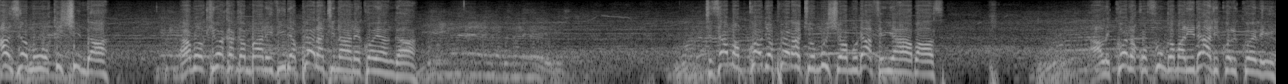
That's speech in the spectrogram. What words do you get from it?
Azam wakishinda ama wakiweka kambani dhidi ya penalti nane kwa Yanga. Tazama mkwaju wa penalti wa mwisho wa Mudathir Yahabas Abbas, alikwenda kufunga maridadi kwelikweli,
